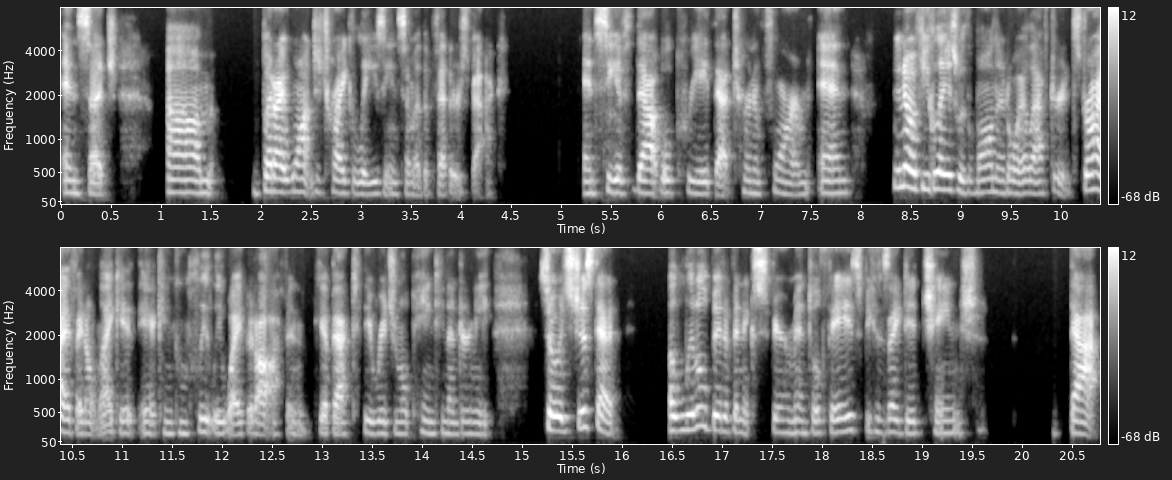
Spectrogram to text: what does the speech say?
and such um, but i want to try glazing some of the feathers back and see if that will create that turn of form. And you know, if you glaze with walnut oil after it's dry, if I don't like it, it can completely wipe it off and get back to the original painting underneath. So it's just at a little bit of an experimental phase because I did change that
